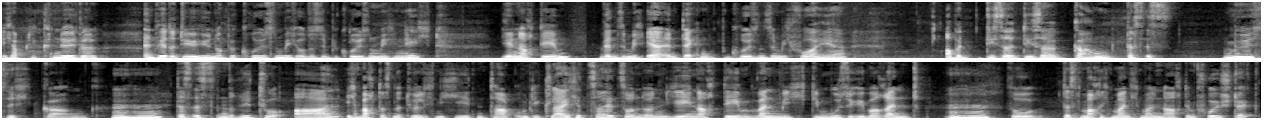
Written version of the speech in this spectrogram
ich habe die Knödel. Entweder die Hühner begrüßen mich oder sie begrüßen mich nicht. Je nachdem. Wenn sie mich eher entdecken, begrüßen sie mich vorher. Aber dieser, dieser Gang, das ist Müßiggang. Mhm. Das ist ein Ritual. Ich mache das natürlich nicht jeden Tag um die gleiche Zeit, sondern je nachdem, wann mich die Muse überrennt. Mhm. So, das mache ich manchmal nach dem Frühstück.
